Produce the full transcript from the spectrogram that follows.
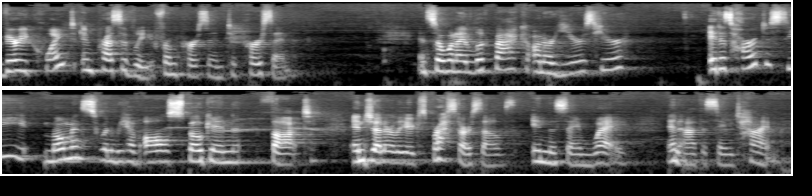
vary quite impressively from person to person. And so when I look back on our years here, it is hard to see moments when we have all spoken, thought, and generally expressed ourselves in the same way and at the same time.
